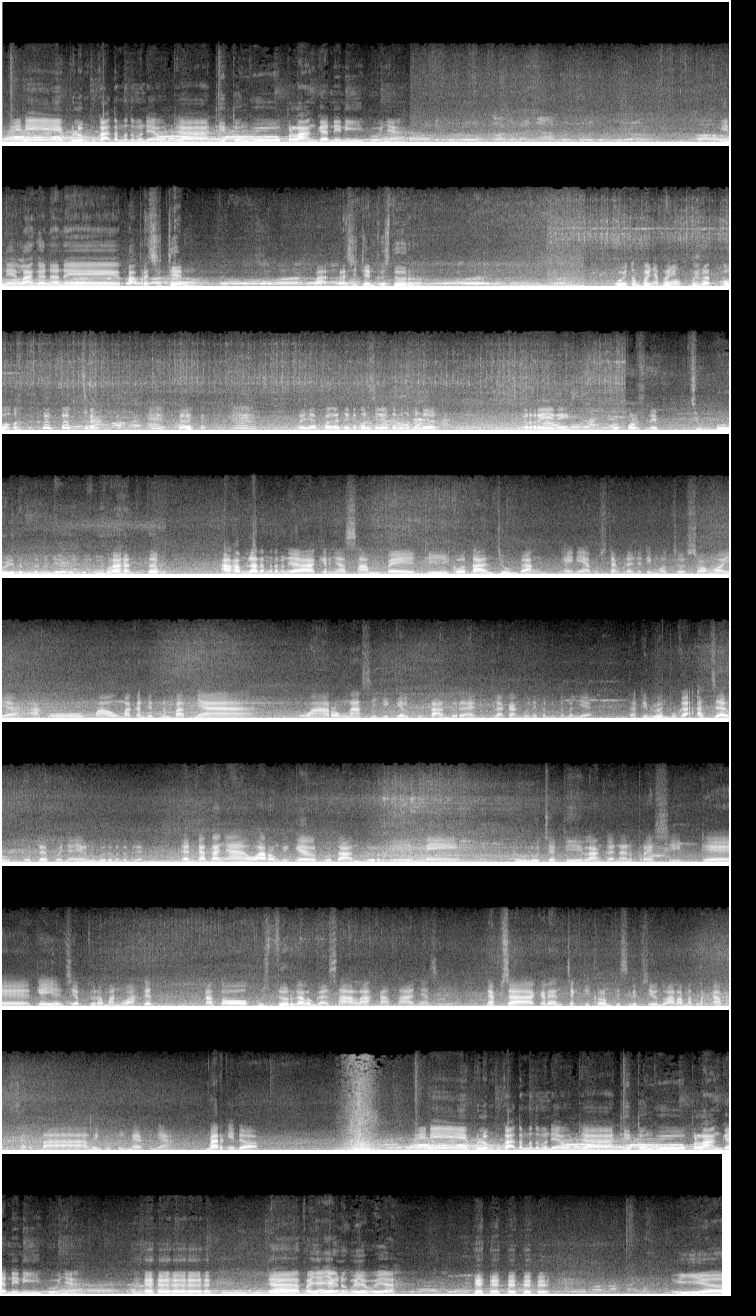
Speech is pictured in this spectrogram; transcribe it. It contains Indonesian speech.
Nah, ini belum buka teman-teman ya, udah ditunggu pelanggan ini ibunya. Ini langganannya Pak Presiden, Pak Presiden Gus Dur. Oh itu banyak-banyak banget bu, banyak banget ini porsinya teman-teman ya. Ngeri ini, bu porsinya jumbo ini teman-teman ya, mantap. Alhamdulillah teman-teman ya, akhirnya sampai di kota Jombang. Nah ini aku sedang berada di Mojo Songo ya. Aku mau makan di tempatnya warung nasi kikil Butandur yang di belakangku ini teman-teman ya. Tadi belum buka aja, udah banyak yang nunggu teman-teman ya. Dan katanya warung kikil Butandur ini dulu jadi langganan Presiden Kiai Haji Abdurrahman Wahid atau Gus Dur kalau nggak salah katanya sih ya. Nah bisa kalian cek di kolom deskripsi untuk alamat lengkap serta link Google Map-nya. Mari dok. Nah ini belum buka teman-teman ya, udah ditunggu pelanggan ini ibunya. udah banyak yang nunggu ya bu ya. iya,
